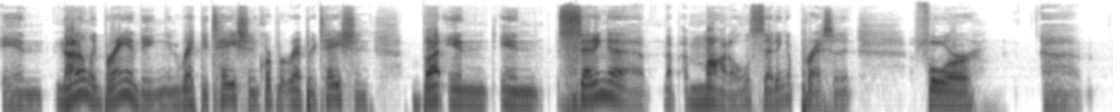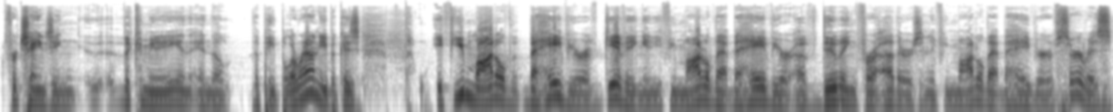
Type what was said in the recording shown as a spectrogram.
in not only branding and reputation, corporate reputation, but in in setting a, a model, setting a precedent for uh, for changing the community and, and the the people around you because if you model the behavior of giving and if you model that behavior of doing for others and if you model that behavior of service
